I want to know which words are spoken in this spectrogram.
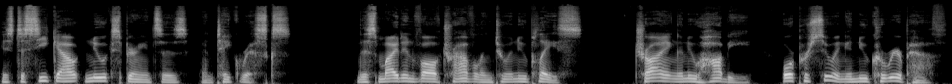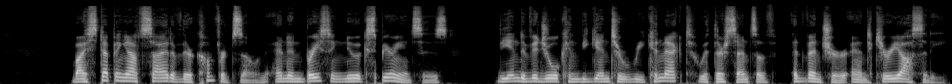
is to seek out new experiences and take risks. This might involve traveling to a new place, trying a new hobby, or pursuing a new career path. By stepping outside of their comfort zone and embracing new experiences, the individual can begin to reconnect with their sense of adventure and curiosity.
